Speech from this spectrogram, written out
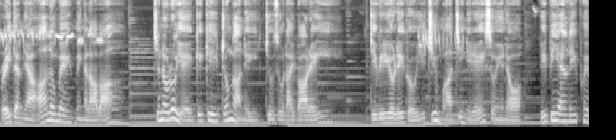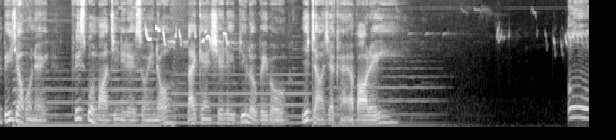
ပရိသတ်များအားလုံးပဲမင်္ဂလာပါကျွန်တော်တို့ရဲ့ KK တွန်းကနေကြိုဆိုလိုက်ပါတယ်ဒီဗီဒီယိုလေးကို YouTube မှာကြည့်နေတယ်ဆိုရင်တော့ VPN လေးဖွင့်ပေးကြဖို့နဲ့ Facebook မှာကြည့်နေတယ်ဆိုရင်တော့ Like and Share လေးပြုလုပ်ပေးဖို့မေတ္တာရက်ခံအပ်ပါတယ်။အိုး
